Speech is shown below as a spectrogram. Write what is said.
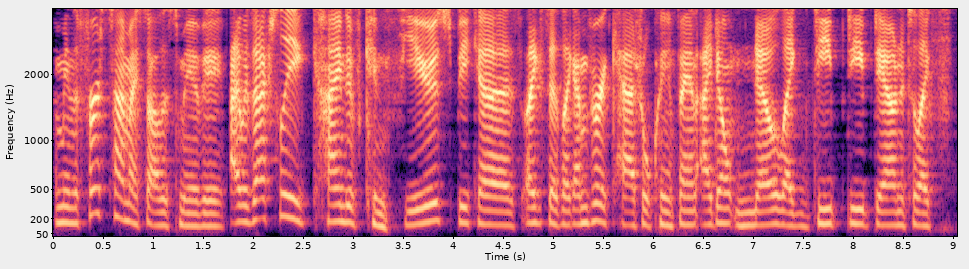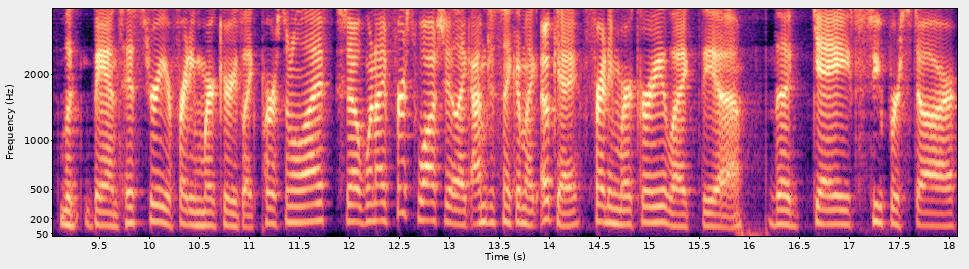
I mean, the first time I saw this movie, I was actually kind of confused because, like I said, like I'm a very casual Queen fan. I don't know like deep, deep down into like f- the band's history or Freddie Mercury's like personal life. So when I first watched it, like I'm just thinking, like, okay, Freddie Mercury, like the uh, the gay superstar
